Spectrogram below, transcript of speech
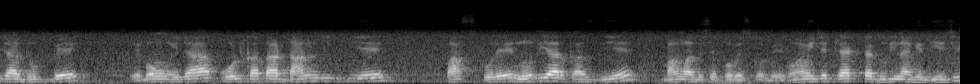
এটা ঢুকবে এবং এটা কলকাতার ডান দিক দিয়ে পাস করে নদিয়ার কাছ দিয়ে বাংলাদেশে প্রবেশ করবে। এবং আমি যে ট্র্যাকটা দুদিন আগে দিয়েছি,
